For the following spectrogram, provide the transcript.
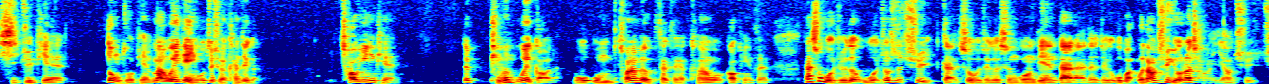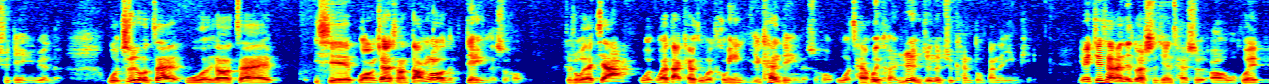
喜剧片、动作片、漫威电影，我最喜欢看这个超英片，这评分不会高的。我我们从来没有在在看到过高评分，但是我觉得我就是去感受这个声光电带来的这个，我把我当去游乐场一样去去电影院的。我只有在我要在一些网站上 download 电影的时候，就是我在家，我我要打开我的投影仪看电影的时候，我才会很认真的去看豆瓣的影评，因为接下来那段时间才是啊、我会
